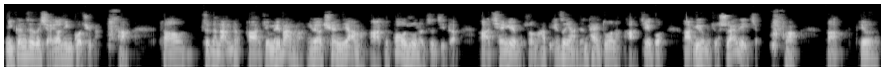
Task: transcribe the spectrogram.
你跟这个小妖精过去吧！”啊，然后这个男的啊就没办法，因为要劝架嘛，啊，就抱住了自己的啊前岳母说：“妈，别这样，人太多了啊！”结果啊，岳母就摔了一跤，啊啊，就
